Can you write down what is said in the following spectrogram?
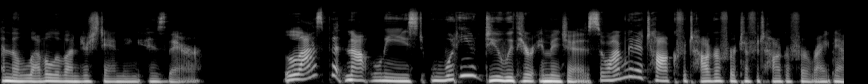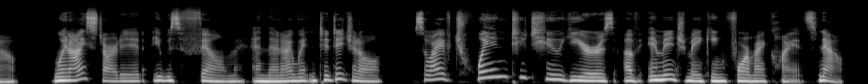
and the level of understanding is there. Last but not least, what do you do with your images? So I'm going to talk photographer to photographer right now. When I started, it was film, and then I went into digital. So I have 22 years of image making for my clients. Now,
